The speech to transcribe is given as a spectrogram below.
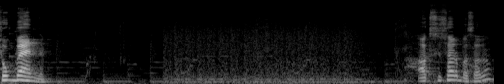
Çok beğendim. Aksesuar basalım.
